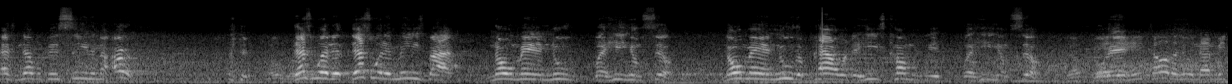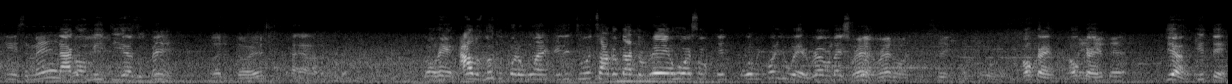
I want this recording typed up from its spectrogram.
has never been seen in the earth. that's what it, that's what it means by no man knew but he himself. No man knew the power that he's coming with but he himself. Go ahead. He told us he would not meet thee as a man. Not gonna meet thee as a man. Go ahead. Go ahead. I was looking for the one. Is it do it talk about the red horse? On, in, where, where you at? Revelation. Red, red horse is six. Okay. Okay. Get that? Yeah, get that.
